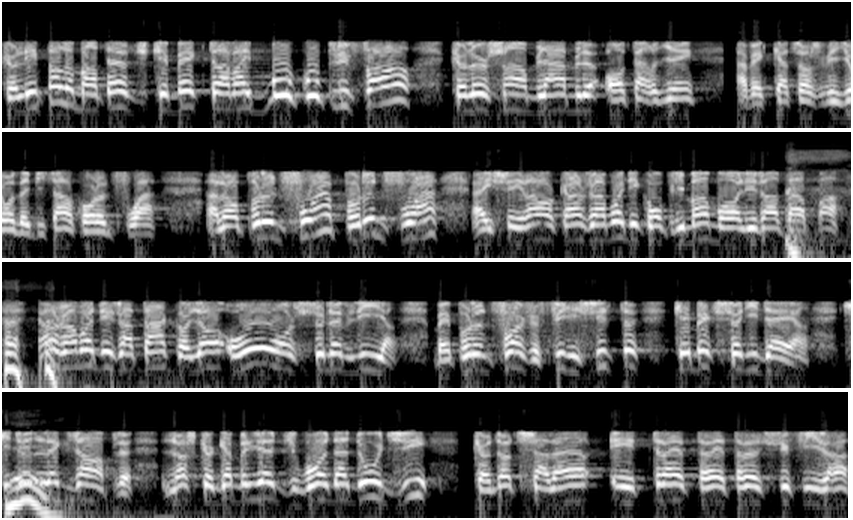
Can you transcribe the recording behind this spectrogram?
que les parlementaires du Québec travaillent beaucoup plus fort que leurs semblables ontariens avec 14 millions d'habitants, encore une fois. Alors, pour une fois, pour une fois, c'est rare, quand j'envoie des compliments, moi, on les entend pas. quand j'envoie des attaques, là, oh, on se soulève lire. Ben, pour une fois, je félicite Québec solidaire, qui donne l'exemple. Lorsque Gabriel Dubois-Nadeau dit que notre salaire est très, très, très suffisant.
